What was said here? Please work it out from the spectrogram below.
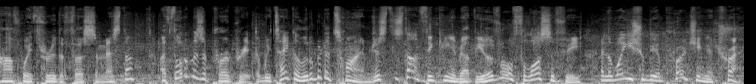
Halfway through the first semester, I thought it was appropriate that we take a little bit of time just to start thinking about the overall philosophy and the way you should be approaching a track.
